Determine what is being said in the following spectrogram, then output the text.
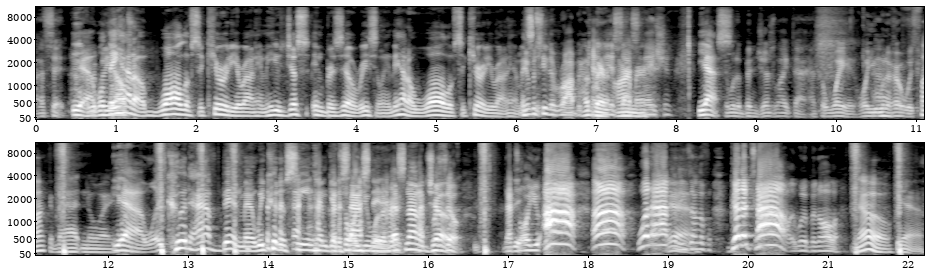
that's it. yeah, well, they else- had a wall of security around him. He was just in Brazil recently. They had a wall of security around him. You It's- ever see the Robert I would Kennedy armor. assassination? yes. It would have been just like that at the weigh-in. All you would have heard was Fuck that noise. Yeah, well, it could have been, man. We could have seen him get That's all you assassinated. That's not a At joke. Brazil. That's all you. Ah, ah! What happened? Yeah. He's on the. phone. Get a towel. It would have been all. No. Yeah.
